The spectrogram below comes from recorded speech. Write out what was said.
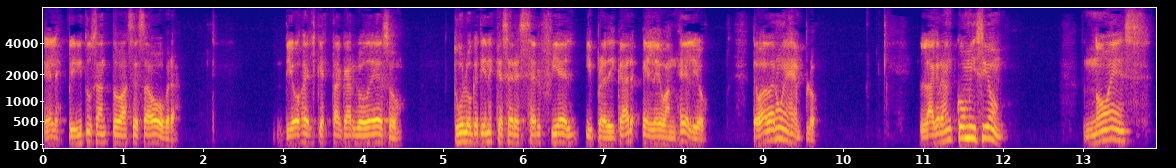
el Espíritu Santo hace esa obra, Dios es el que está a cargo de eso, tú lo que tienes que hacer es ser fiel y predicar el Evangelio. Te voy a dar un ejemplo. La gran comisión no es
